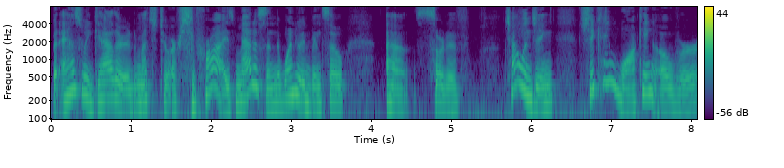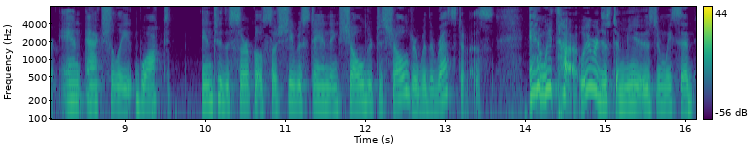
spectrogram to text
But as we gathered, much to our surprise, Madison, the one who had been so uh, sort of challenging, she came walking over and actually walked into the circle so she was standing shoulder to shoulder with the rest of us. And we thought, we were just amused and we said,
